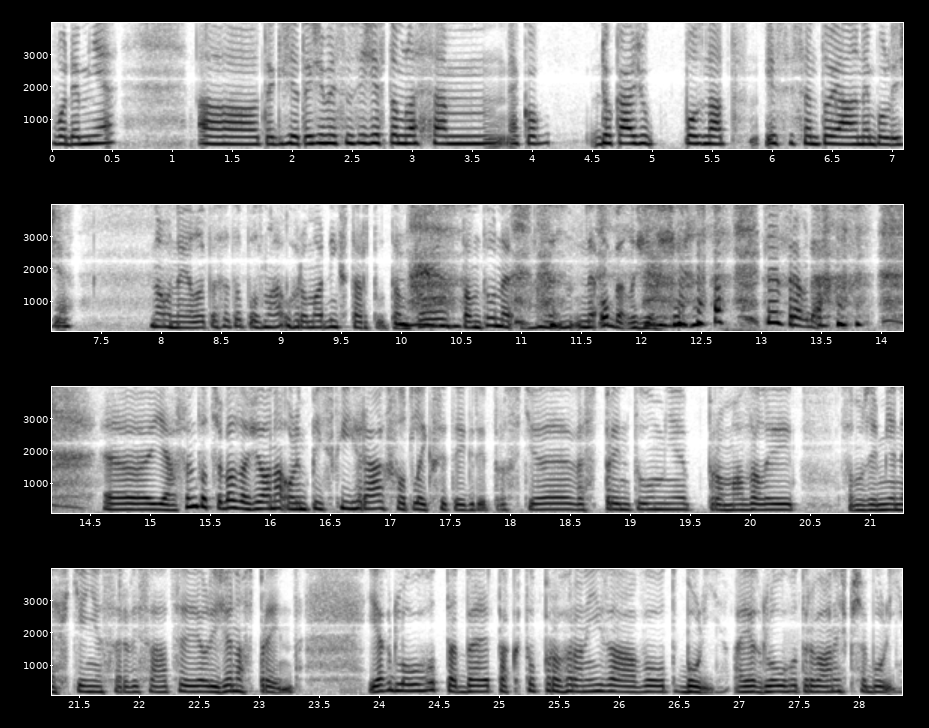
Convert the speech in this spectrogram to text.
ode mě. A, takže, takže myslím si, že v tomhle jsem jako dokážu poznat, jestli jsem to já nebo lyže. No, nejlépe se to pozná u hromadných startů. Tam to, tam to ne, ne, neobelžeš. to je pravda. Eh, já jsem to třeba zažila na olympijských hrách v Salt Lake City, kdy prostě ve sprintu mě promazali samozřejmě nechtěně servisáci lyže na sprint. Jak dlouho tebe takto prohraný závod bolí a jak dlouho trvá, než přebolí?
